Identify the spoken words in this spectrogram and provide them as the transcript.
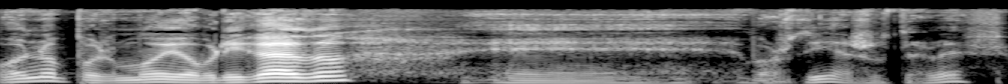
Bueno, pues moi obrigado. Eh, bos días outra vez.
